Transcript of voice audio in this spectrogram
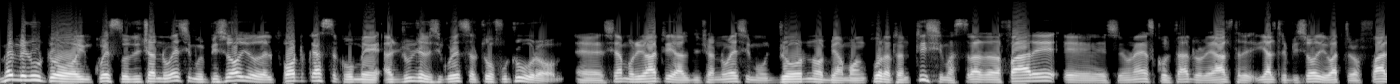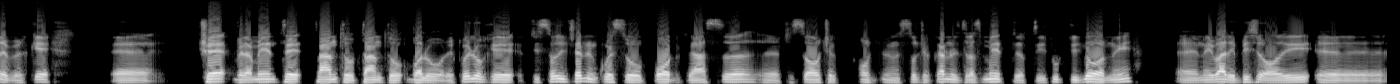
Benvenuto in questo diciannovesimo episodio del podcast Come aggiungere sicurezza al tuo futuro. Eh, siamo arrivati al diciannovesimo giorno, abbiamo ancora tantissima strada da fare e se non hai ascoltato altre, gli altri episodi vattelo a fare perché eh, c'è veramente tanto tanto valore. Quello che ti sto dicendo in questo podcast, eh, sto, cer- sto cercando di trasmetterti tutti i giorni eh, nei vari episodi, eh,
